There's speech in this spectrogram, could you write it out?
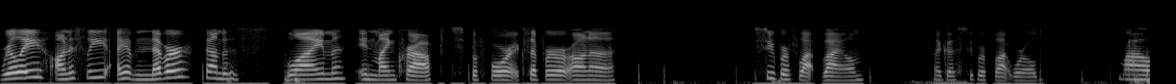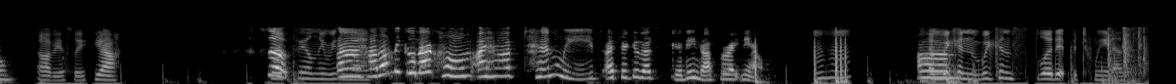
really, honestly, I have never found a slime in Minecraft before except for on a super flat biome. Like a super flat world, Wow. obviously. Yeah. So, that's the only reason uh, how about we go back home? I have 10 leads. I figure that's good enough for right now. Mhm. Um, and we can we can split it between us.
